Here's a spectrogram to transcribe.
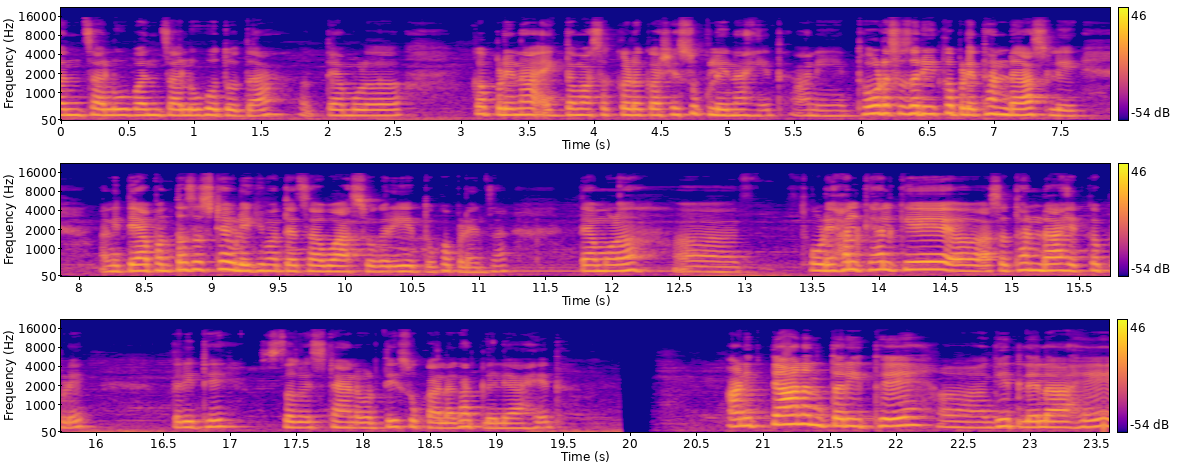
बंद चालू बंद चालू होत होता. त्यामुळं कपडे ना एकदम असं कडक असे सुकले नाहीत. आणि थोडंसं जरी कपडे थंड असले आणि ते आपण तसंच ठेवले की मग त्याचा वास वगैरे येतो कपड्यांचा. त्यामुळं थोडे हलके हलके असं थंड आहेत कपडे. तर इथे सगळे स्टँडवरती सुकायला घातलेले आहेत. आणि त्यानंतर इथे घेतलेलं आहे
